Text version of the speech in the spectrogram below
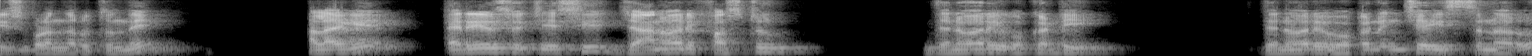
తీసుకోవడం జరుగుతుంది. అలాగే ఎరియర్స్ వచ్చేసి జనవరి ఫస్ట్ జనవరి ఒకటి జనవరి ఒకటి నుంచే ఇస్తున్నారు.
